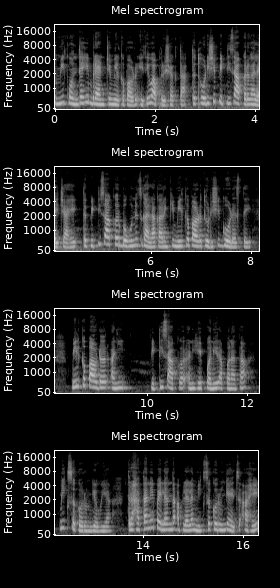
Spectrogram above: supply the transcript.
तुम्ही कोणत्याही ब्रँडचे मिल्क पावडर इथे वापरू शकता. तर थोडीशी पिठी साखर घालायची आहे. तर पिठी साखर बघूनच घाला कारण की मिल्क पावडर थोडीशी गोड असते. मिल्क पावडर आणि पिठी साखर आणि हे पनीर आपण आता मिक्स करून घेऊया. तर हाताने पहिल्यांदा आपल्याला मिक्स करून घ्यायचं आहे.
